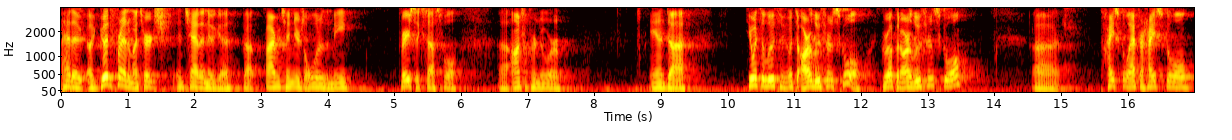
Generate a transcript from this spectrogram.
I had a, a good friend in my church in Chattanooga, about five or 10 years older than me very successful uh, entrepreneur. And uh, he went to Lutheran, he went to our Lutheran school. Grew up in our Lutheran school. Uh, high school, after high school,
